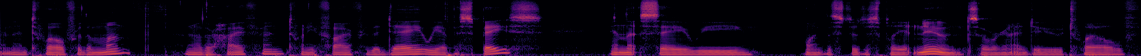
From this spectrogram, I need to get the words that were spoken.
and then 12 for the month another hyphen 25 for the day. We have a space and let's say we want this to display at noon. So we're going to do 12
